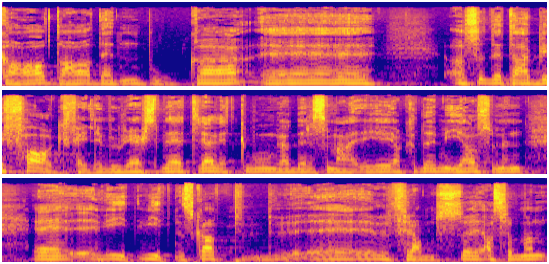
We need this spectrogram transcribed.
ga da den boka eh, altså Dette blir fagfellevurdert, som det heter. Jeg vet ikke hvor mange av dere som er i akademia. Altså, men eh, vitenskap eh, framstår Altså man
